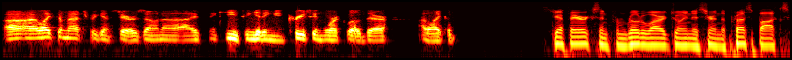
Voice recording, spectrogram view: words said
Uh, I like the matchup against Arizona. I think he's getting increasing workload there. I like him. It's Jeff Erickson from RotoWire joining us here in the press box.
